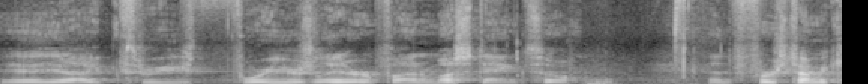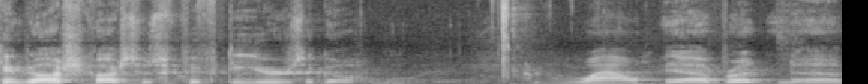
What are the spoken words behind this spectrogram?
yeah, yeah, like three, four years later, I'm flying a Mustang. So, and the first time I came to Oshkosh was 50 years ago. Wow. Yeah, I brought uh,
